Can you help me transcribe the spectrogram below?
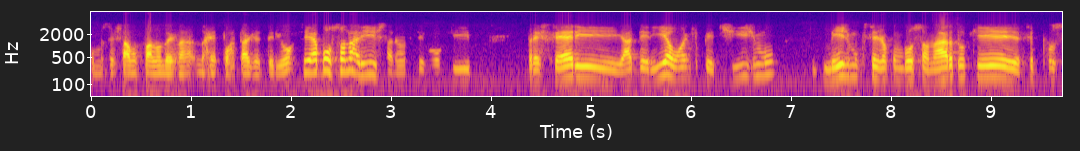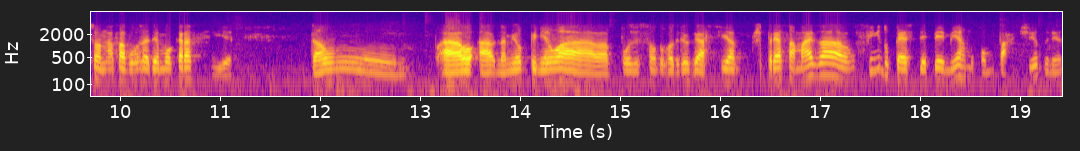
como vocês estavam falando aí na, na reportagem anterior, que é bolsonarista, né? que prefere aderir ao antipetismo mesmo que seja com Bolsonaro, do que se posicionar a favor da democracia. Então, a, a, na minha opinião, a, a, posição do Rodrigo Garcia expressa mais o fim do PSDB mesmo como partido, né?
